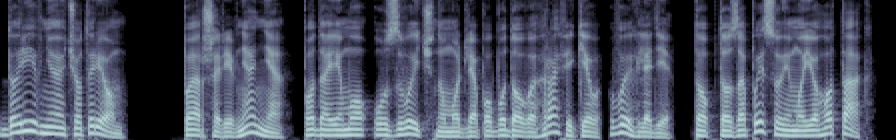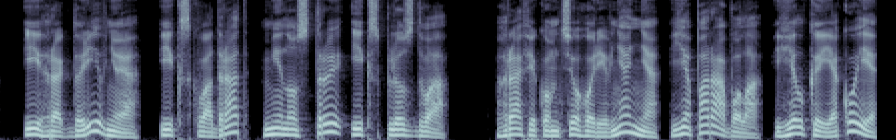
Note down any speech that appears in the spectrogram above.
дорівнює 4. Перше рівняння подаємо у звичному для побудови графіків вигляді, тобто записуємо його так y дорівнює х квадрат мінус 3х плюс 2. Графіком цього рівняння є парабола, гілки якої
